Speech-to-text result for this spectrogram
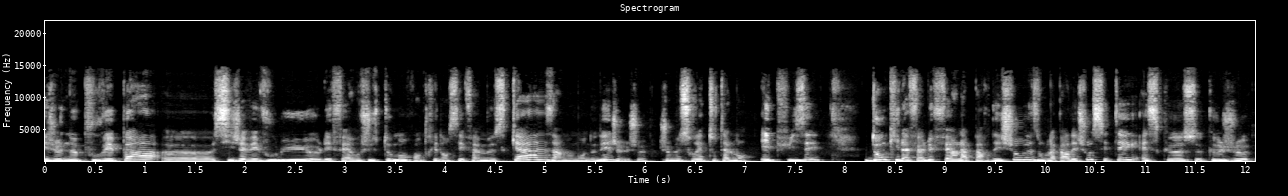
Et je ne pouvais pas, euh, si j'avais voulu euh, les faire justement rentrer dans ces fameuses cases, à un moment donné, je, me serais totalement épuisée. Donc il a fallu faire la part des choses. Donc la part des choses, c'était est-ce que ce que je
